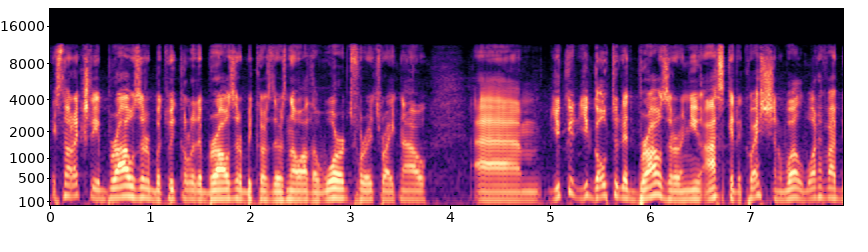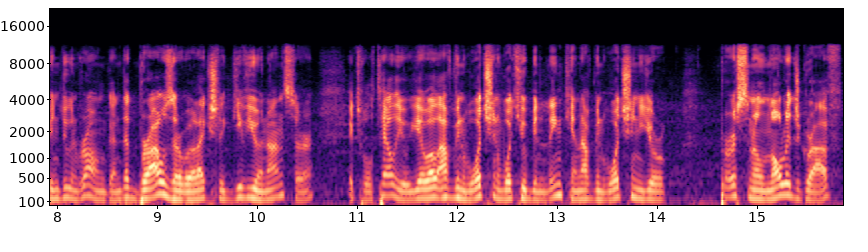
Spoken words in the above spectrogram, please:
it's not actually a browser, but we call it a browser because there's no other word for it right now. Um, you could you go to that browser and you ask it a question. Well, what have I been doing wrong? And that browser will actually give you an answer. It will tell you, yeah, well, I've been watching what you've been linking. I've been watching your personal knowledge graph.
